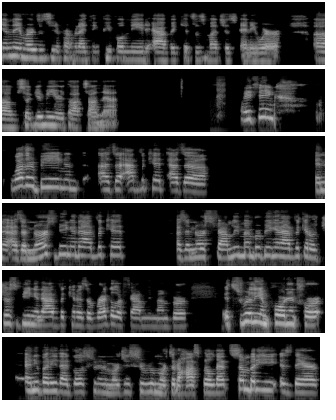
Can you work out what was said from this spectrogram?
in the emergency department, I think people need advocates as much as anywhere. Um, so give me your thoughts on that. I think whether being an, as an advocate, as a and as a nurse being an advocate, as a nurse family member being an advocate, or just being an advocate as a regular family member, it's really important for anybody that goes to an emergency room or to the hospital that somebody is there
